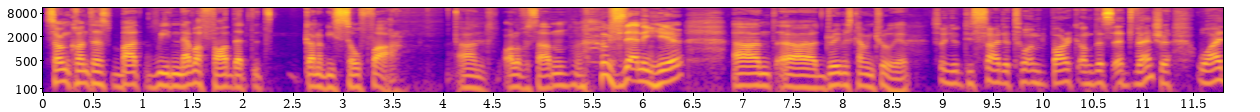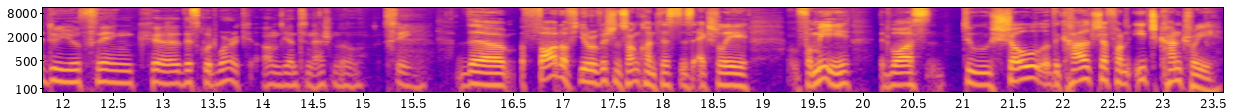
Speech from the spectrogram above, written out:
song contest, but we never thought that it's gonna be so far. And all of a sudden, we're standing here, and uh, dream is coming true. Yeah. So you decided to embark on this adventure. Why do you think uh, this could work on the international scene? The thought of Eurovision Song Contest is actually, for me, it was to show the culture from each country,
